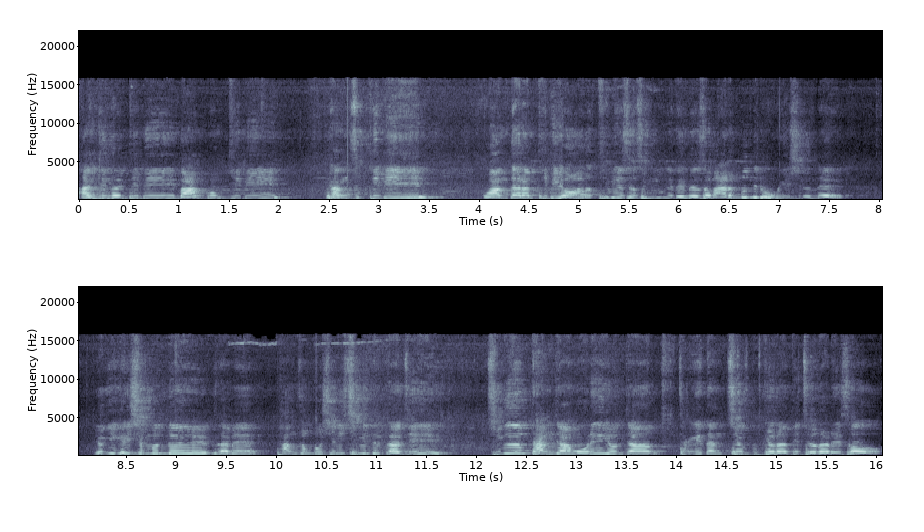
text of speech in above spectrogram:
안진걸 TV, 망공 TV, 향숙 TV, 왕다람 TV 여러 TV에서 생중계 되면서 많은 분들이 오고 계시는데 여기 계신 분들 그다음에 방송 보시는 시민들까지 지금 당장 원외위원장 자기당 지역 국회의원한테 전화를 해서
